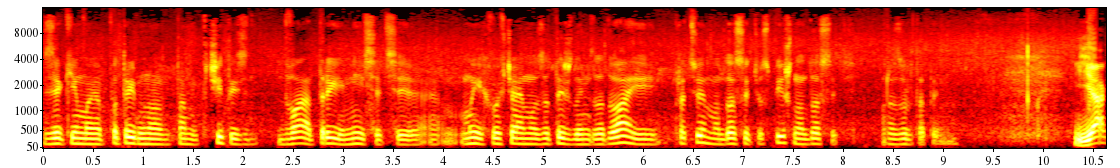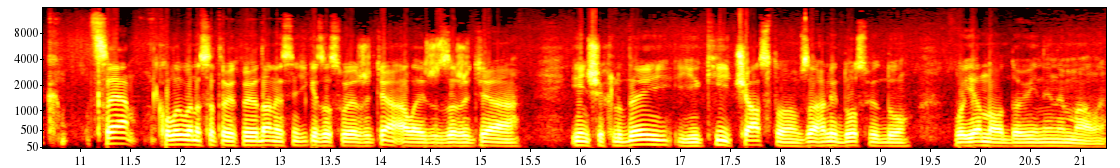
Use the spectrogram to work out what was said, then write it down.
з якими потрібно там вчитись 2-3 місяці. Е, Ми їх вивчаємо за тиждень, за два і працюємо досить успішно, досить результативно. Як це, коли ви несете відповідальність не тільки за своє життя, але й за життя інших людей, які часто взагалі досвіду воєнного до війни не мали?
